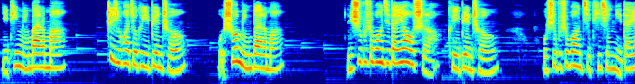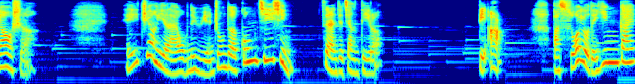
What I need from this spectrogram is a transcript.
你听明白了吗？这句话就可以变成我说明白了吗？你是不是忘记带钥匙了？可以变成我是不是忘记提醒你带钥匙了？哎，这样一来，我们的语言中的攻击性自然就降低了。第二。把所有的应该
